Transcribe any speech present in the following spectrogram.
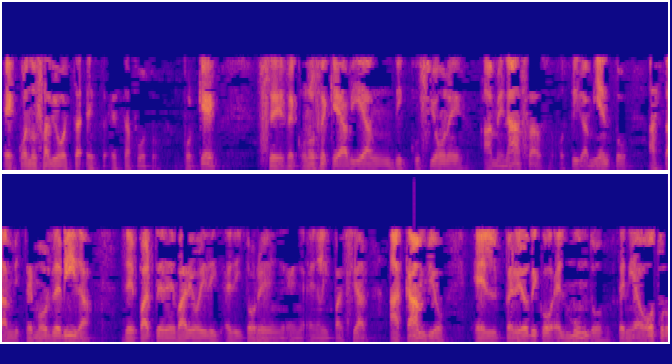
es cuando salió esta, esta, foto. ¿Por qué? Se reconoce que habían discusiones, amenazas, hostigamiento, hasta temor de vida de parte de varios editores en, el imparcial. A cambio, el periódico El Mundo tenía otro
